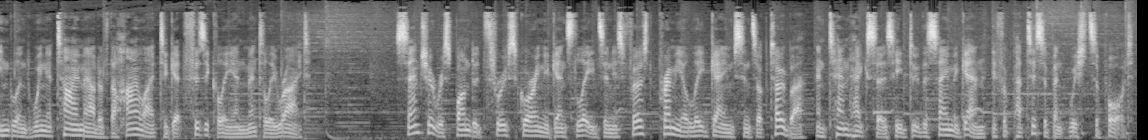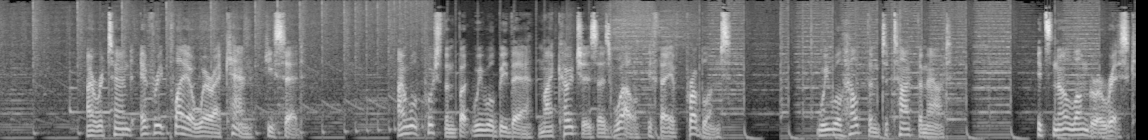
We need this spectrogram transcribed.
England winger time out of the highlight to get physically and mentally right. Sancho responded through scoring against Leeds in his first Premier League game since October, and Ten Hag says he'd do the same again if a participant wished support. I returned every player where I can, he said. I will push them but we will be there, my coaches as well, if they have problems. We will help them to type them out. It's no longer a risk.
